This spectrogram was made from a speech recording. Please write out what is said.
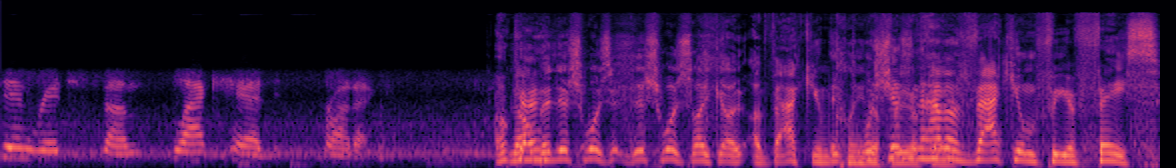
send Rich some blackhead product. Okay. No, but this was this was like a, a vacuum It- cleaner. well, she for doesn't have a vacuum for your face.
